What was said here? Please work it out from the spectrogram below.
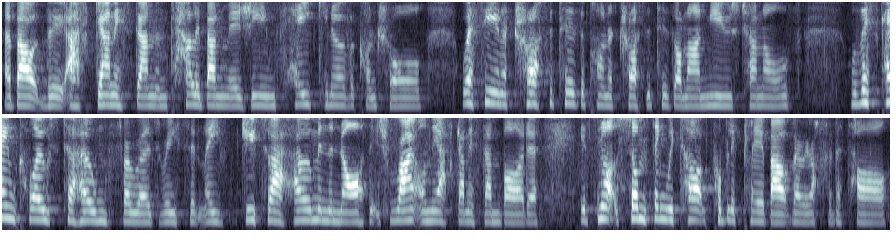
about the Afghanistan and Taliban regime taking over control. We're seeing atrocities upon atrocities on our news channels. Well, this came close to home for us recently due to our home in the north. It's right on the Afghanistan border. It's not something we talk publicly about very often at all.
